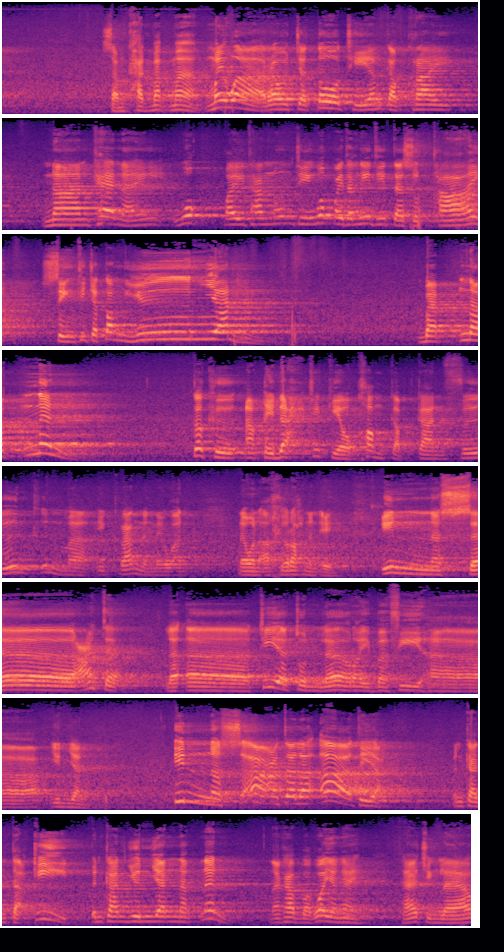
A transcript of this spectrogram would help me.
สำคัญมาก ๆ ไม่ว่าเราจะโต้เถียงกับใคร นานแค่ไหน วกไปทางนู้นที วกไปทางนี้ที แต่สุดท้าย สิ่งที่จะต้องยืนยัน แบบหนักแน่น ก็คืออักิดะที่เกี่ยวข้องกับการฟื้นขึ้นมาอีกครั้งหนึ่งในวัน ในวันอาคิรอนั่นเอง อินนัสซาอะตะละอาติยตุนลาไรบะฟีฮายืนยันอินนัสซาตะละอาติยะเป็นการตะกีดเป็นการยืนยันหนักแน่นนะครับ บอกว่ายังไง แท้จริงแล้ว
